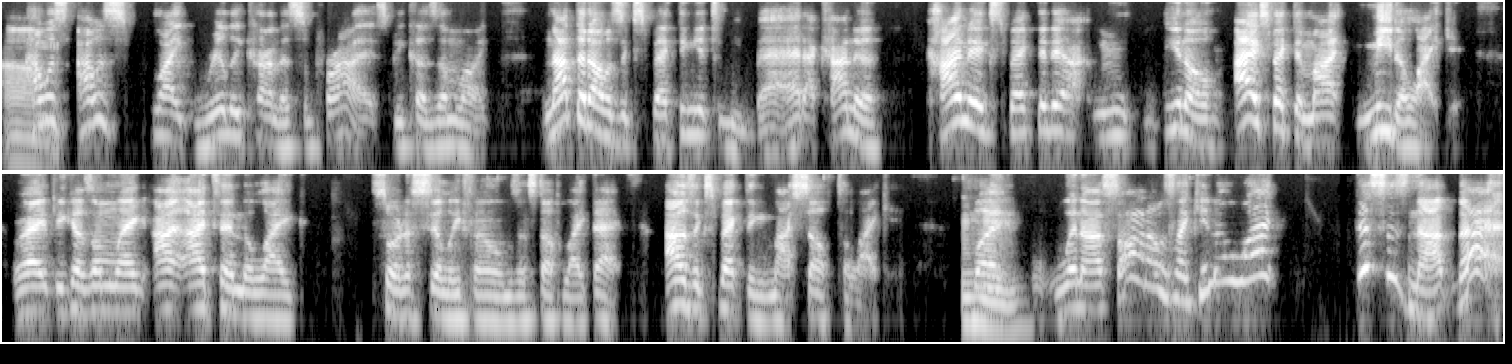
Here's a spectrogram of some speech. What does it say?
Um, I was I was like really kind of surprised because I'm like, not that I was expecting it to be bad. I kind of kind of expected it. Mm, you know, I expected my me to like it, right? Because I'm like, I, I tend to like sort of silly films and stuff like that. I was expecting myself to like it. Mm-hmm. But when I saw it, I was like, you know what? This is not bad.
